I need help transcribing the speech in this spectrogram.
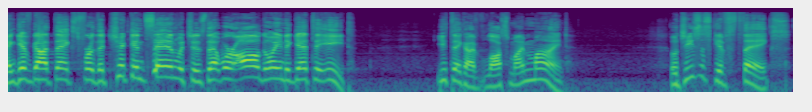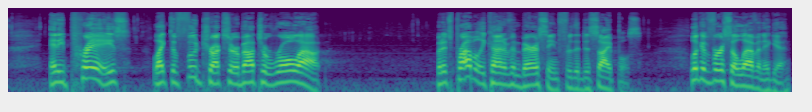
and give God thanks for the chicken sandwiches that we're all going to get to eat. You think I've lost my mind. Well, Jesus gives thanks and he prays like the food trucks are about to roll out. But it's probably kind of embarrassing for the disciples. Look at verse 11 again.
